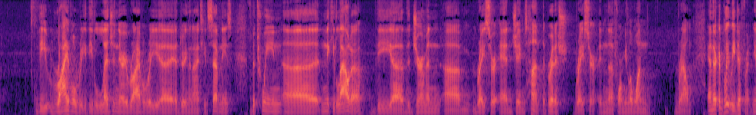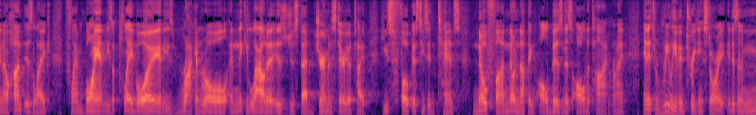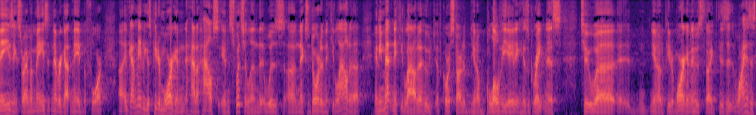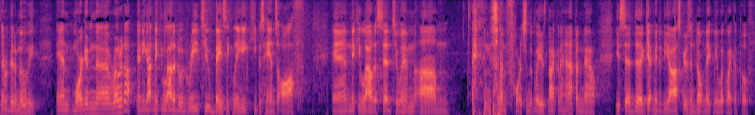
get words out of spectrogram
the rivalry, the legendary rivalry uh, during the 1970s between uh, Niki Lauda, the uh, the German um, racer, and James Hunt, the British racer in the Formula One realm. And they're completely different. You know, Hunt is like flamboyant, and he's a playboy, and he's rock and roll, and Niki Lauda is just that German stereotype. He's focused, he's intense, no fun, no nothing, all business all the time, right? And it's really an intriguing story. It is an amazing story. I'm amazed it never got made before. Uh, it got made because Peter Morgan had a house in Switzerland that was uh, next door to Niki Lauda, and he met Niki Lauda, who of course started, you know, bloviating his greatness to, uh, you know, to Peter Morgan, who's like, is why has this never been a movie? And Morgan uh, wrote it up, and he got Niki Lauda to agree to basically keep his hands off. And Niki Lauda said to him. Um, and this unfortunately is not going to happen now. He said, uh, "Get me to the Oscars and don't make me look like a poof."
